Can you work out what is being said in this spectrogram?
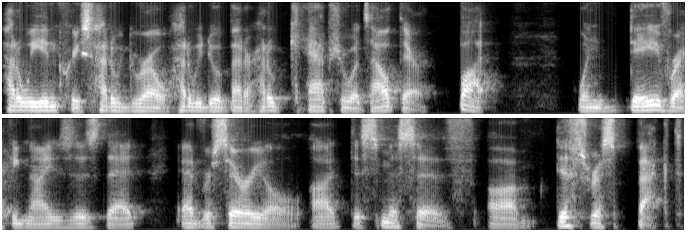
how do we increase? How do we grow? How do we do it better? How do we capture what's out there? But when Dave recognizes that adversarial, uh, dismissive, um, disrespect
